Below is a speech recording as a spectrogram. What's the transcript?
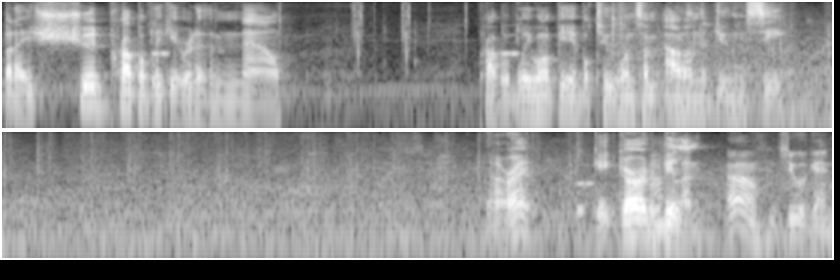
But I should probably get rid of them now. Probably won't be able to once I'm out on the Dune Sea. Alright. Gate guard, hmm? Bilan. Oh, it's you again.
